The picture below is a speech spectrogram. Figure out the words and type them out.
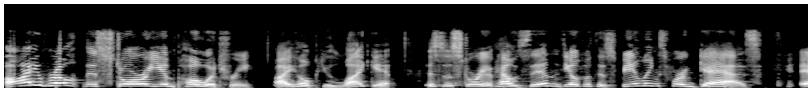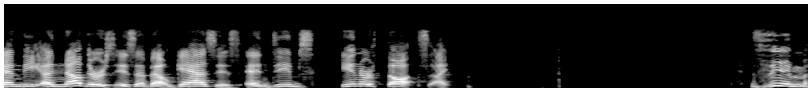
I wrote this story in poetry. I hope you like it. This is a story of how Zim deals with his feelings for Gaz. And the another's is about Gaz's and Dib's inner thoughts. I... Zim,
